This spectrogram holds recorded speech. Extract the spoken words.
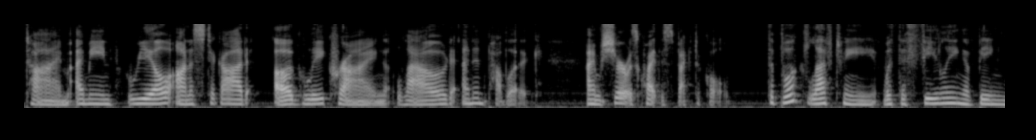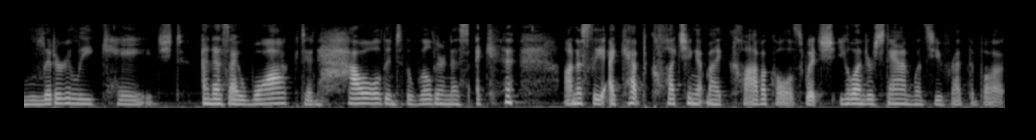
time. I mean, real, honest to God, ugly crying, loud and in public. I'm sure it was quite the spectacle. The book left me with the feeling of being literally caged. And as I walked and howled into the wilderness, I honestly, I kept clutching at my clavicles, which you'll understand once you've read the book.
